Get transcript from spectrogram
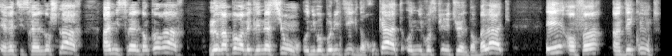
Eretz Israël dans Shlach, Am Israël dans Korach, le rapport avec les nations au niveau politique dans Chukat, au niveau spirituel dans Balak, et enfin un décompte.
